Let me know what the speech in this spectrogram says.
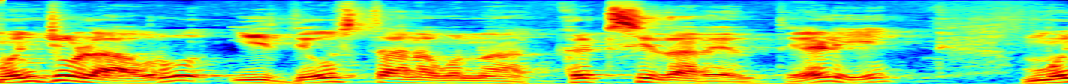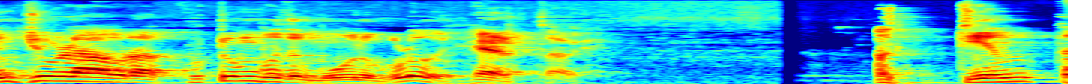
ಮಂಜುಳಾ ಅವರು ಈ ದೇವಸ್ಥಾನವನ್ನು ಕಟ್ಟಿಸಿದ್ದಾರೆ ಅಂತೇಳಿ ಮಂಜುಳಾ ಅವರ ಕುಟುಂಬದ ಮೂಲಗಳು ಹೇಳ್ತವೆ. ಅತ್ಯಂತ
